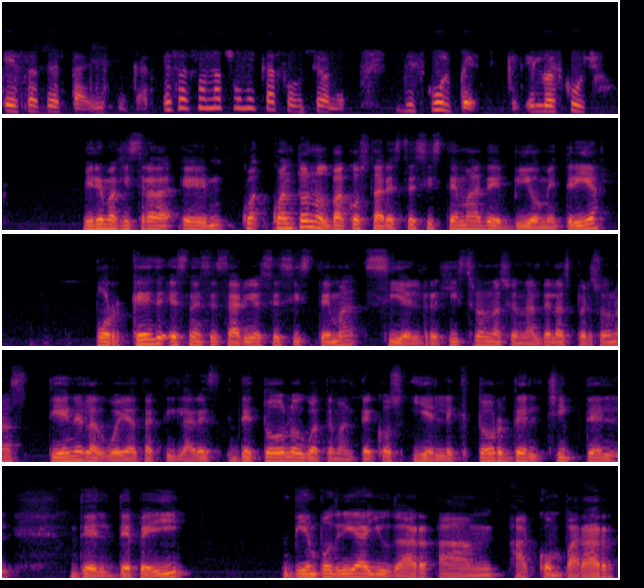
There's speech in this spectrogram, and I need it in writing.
esas estadísticas. Esas son las únicas funciones. Disculpe, lo escucho. Mire, magistrada, em, ¿cuánto nos va a costar este sistema de biometría? ¿Por qué es necesario ese sistema si el Registro Nacional de las Personas tiene las huellas dactilares de todos los guatemaltecos y el lector del chip del, DPI bien podría ayudar a, comparar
